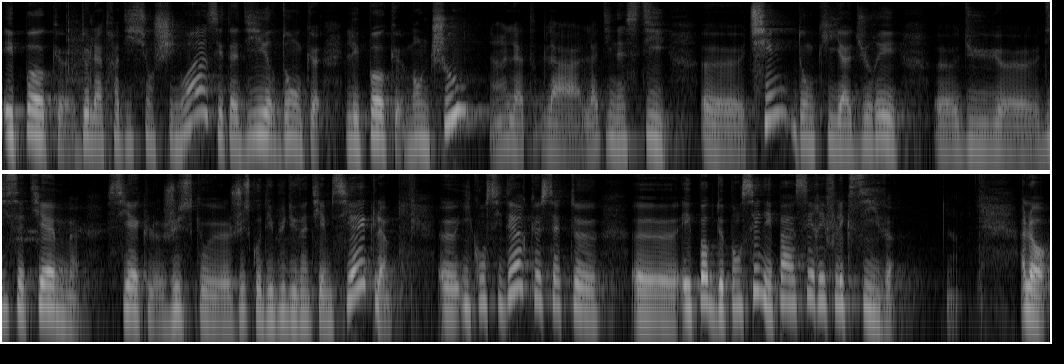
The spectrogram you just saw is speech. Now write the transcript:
époque de la tradition chinoise, c'est-à-dire donc l'époque manchoue, hein, la, dynastie euh, Qing, donc qui a duré du XVIIe siècle jusqu'au début du XXe siècle, il considère que cette époque de pensée n'est pas assez réflexive. Alors,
